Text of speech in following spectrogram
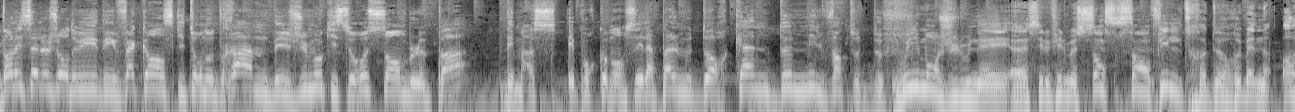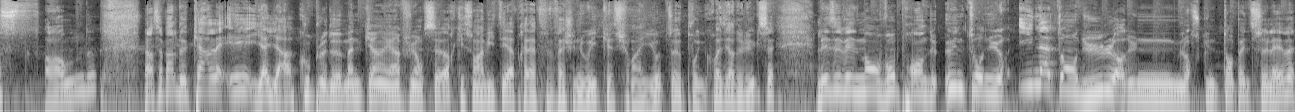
Dans les salles aujourd'hui, des vacances qui tournent au drame, des jumeaux qui se ressemblent pas, des masses. Et pour commencer, la Palme d'Or Cannes 2022. Oui, mon Julounet, euh, c'est le film Sans, sans filtre de Ruben Ostrand. Alors, ça parle de Karl et Yaya, couple de mannequins et influenceurs qui sont invités après la Fashion Week sur un yacht pour une croisière de luxe. Les événements vont prendre une tournure inattendue lors d'une, lorsqu'une tempête se lève.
